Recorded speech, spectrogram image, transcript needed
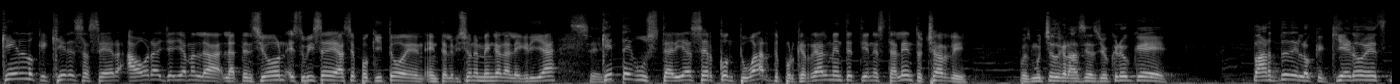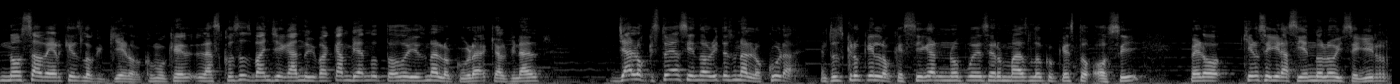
¿qué es lo que quieres hacer? Ahora ya llama la, la atención. Estuviste hace poquito en, en televisión en Venga la Alegría. Sí. ¿Qué te gustaría hacer con tu arte? Porque realmente tienes talento, Charlie. Pues muchas gracias. Yo creo que parte de lo que quiero es no saber qué es lo que quiero. Como que las cosas van llegando y va cambiando todo y es una locura que al final ya lo que estoy haciendo ahorita es una locura. Entonces creo que lo que siga no puede ser más loco que esto, o sí. Pero quiero seguir haciéndolo y seguir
